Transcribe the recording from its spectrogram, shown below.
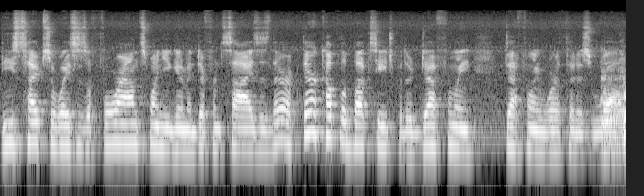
these types of weights is a four ounce one. You get them in different sizes. They're they're a couple of bucks each, but they're definitely definitely worth it as well.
